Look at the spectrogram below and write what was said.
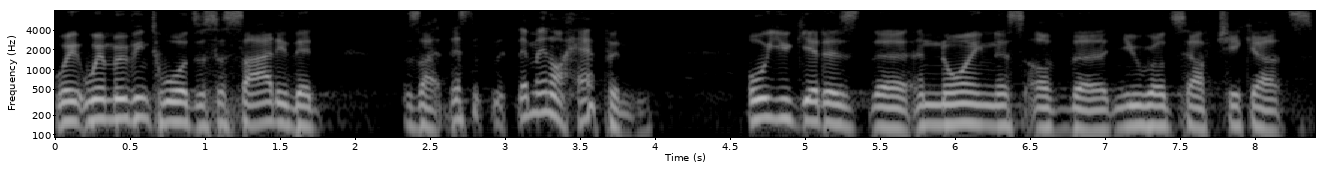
we're, we're moving towards a society that is like, that may not happen. All you get is the annoyingness of the New World Self checkouts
